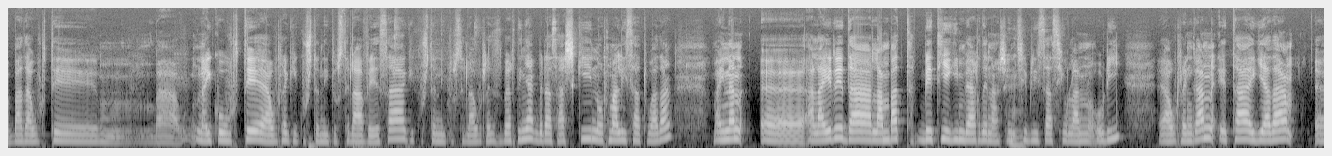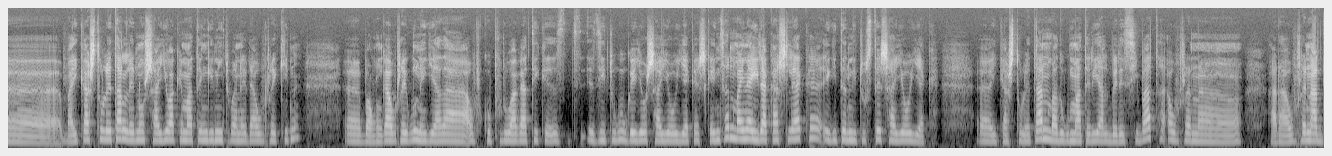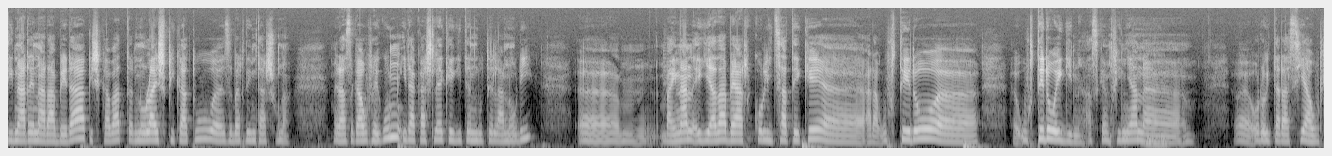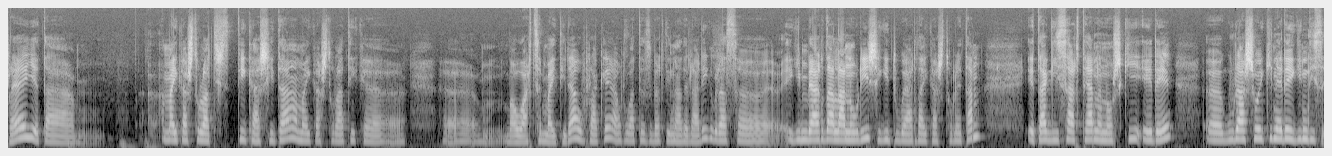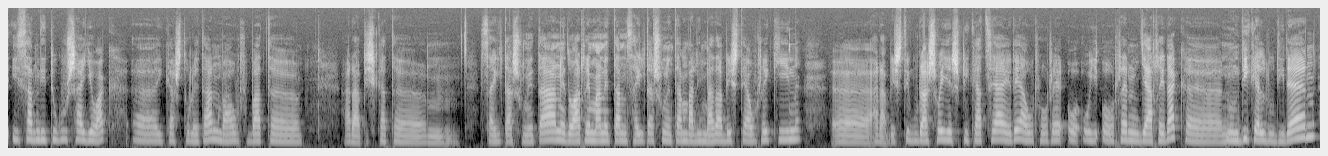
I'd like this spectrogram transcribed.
bada urte, mm, ba, nahiko urte aurrek ikusten dituztela abezak, ikusten dituztela aurrez berdinak, beraz aski normalizatua da, baina e, ala ere da lan bat beti egin behar dena sensibilizazio lan hori e, aurrengan, eta egia da e, ba, ikastoletan leno saioak ematen genituen ere aurrekin, e, bon, gaur egun egia da aurko puruagatik ez, ez ditugu gehiago saio horiek eskaintzen, baina irakasleak egiten dituzte saio horiek. E, ikastoletan, badugu material berezi bat, aurren, e, ara, aurren adinaren arabera, pixka bat nola esplikatu ezberdintasuna. Beraz, gaur egun irakasleak egiten dute lan hori, e, baina egia da beharko litzateke e, ara, urtero, e, urtero egin, azken finean, mm oroitarazi aurrei, eta ama ikastolatik hasita, ama ikastolatik ba, hartzen baitira, urrake, aur bat ezberdina delarik, beraz, uh, egin behar da lan hori, segitu behar da ikastoletan, eta gizartean noski ere, uh, gurasoekin ere egin izan ditugu saioak uh, ikastoletan, ba, aur bat, ara, pixkat zailtasunetan, edo harremanetan zailtasunetan balin bada beste aurrekin, uh, ara, beste gurasoei esplikatzea ere, aur horren jarrerak uh, nundik heldu diren,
